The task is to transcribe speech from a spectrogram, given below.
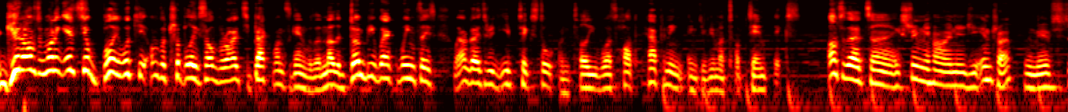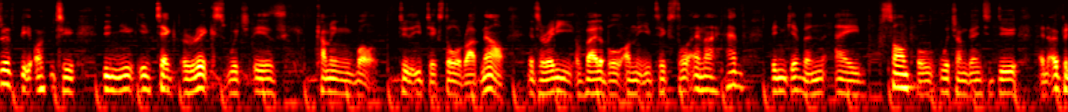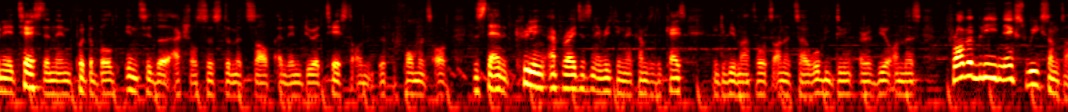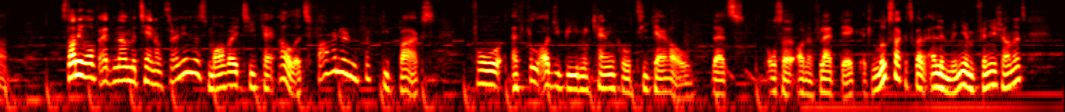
Good afternoon, it's your boy Wookie of the Triple XL Variety back once again with another Don't Be Whack Wednesdays where I'll go through the Tech store and tell you what's hot happening and give you my top 10 picks. After that uh, extremely high energy intro, we move swiftly onto the new Tech Rix which is coming, well, to the EveTech store right now. It's already available on the EveTech store and I have been given a sample which I'm going to do an open air test and then put the build into the actual system itself and then do a test on the performance of the standard cooling apparatus and everything that comes with the case and give you my thoughts on it. So we'll be doing a review on this probably next week sometime. Starting off at number 10, I'm throwing in this Marvo TKL. It's 550 bucks for a full RGB mechanical TKL that's also on a flat deck. It looks like it's got an aluminium finish on it.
